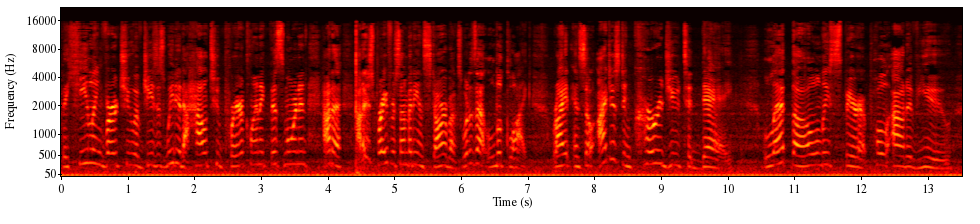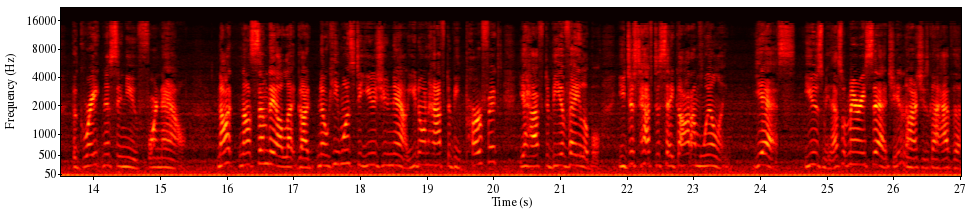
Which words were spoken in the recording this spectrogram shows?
the healing virtue of Jesus. We did a how-to prayer clinic this morning. How to how to just pray for somebody in Starbucks. What does that look like? Right? And so I just encourage you today let the Holy Spirit pull out of you the greatness in you for now. Not not someday I'll let God. No, he wants to use you now. You don't have to be perfect. You have to be available. You just have to say, "God, I'm willing." Yes, use me. That's what Mary said. She didn't know how she's going to have the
